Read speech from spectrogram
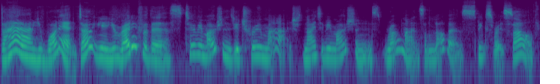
Damn, you want it, don't you? You're ready for this. Two of emotions, your true match. Knight of emotions, romance, lovers, speaks for itself.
